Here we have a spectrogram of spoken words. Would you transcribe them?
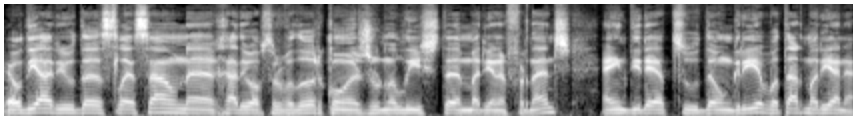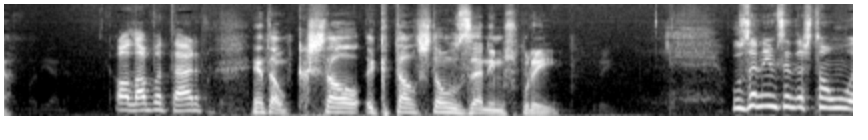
É o Diário da Seleção na Rádio Observador com a jornalista Mariana Fernandes, em direto da Hungria. Boa tarde, Mariana. Olá, boa tarde. Então, que tal, que tal estão os ânimos por aí? Os ânimos ainda estão uh,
